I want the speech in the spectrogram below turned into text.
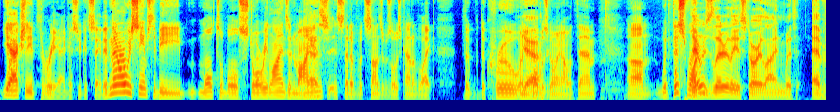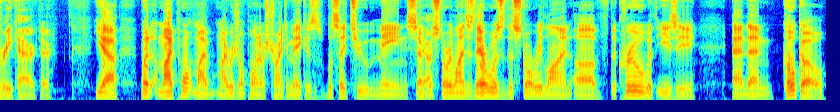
yeah, actually three, I guess you could say. Then there always seems to be multiple storylines in Mayans Yes. instead of with Sons. It was always kind of like the the crew and Yeah. what was going on with them. Um, with this one, there was literally a storyline with every character. Yeah, but my point, my my original point I was trying to make is, let's say two main separate Yeah. storylines. Is there was the storyline of the crew with Easy, and then Coco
